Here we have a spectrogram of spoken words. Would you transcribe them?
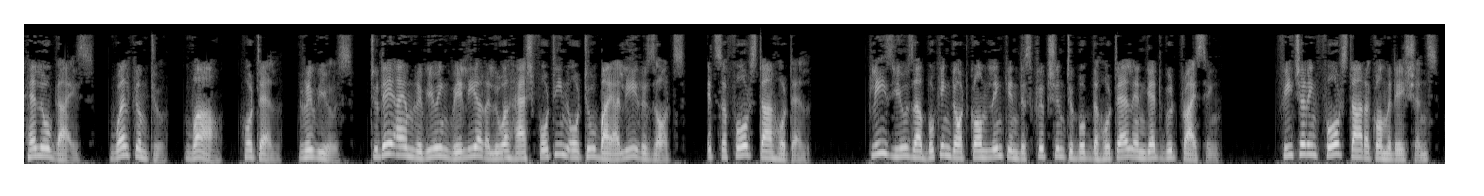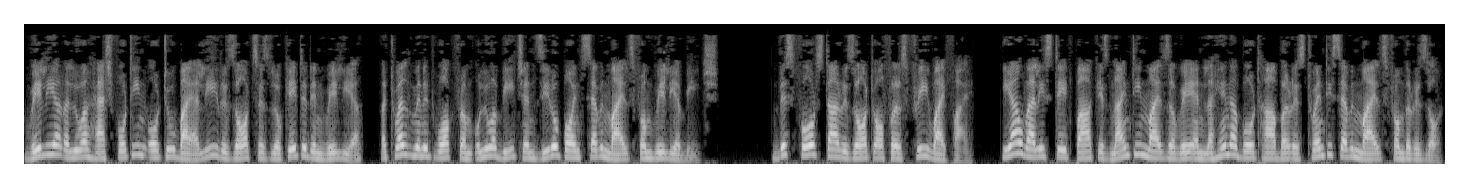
Hello guys. Welcome to Wow Hotel Reviews. Today I am reviewing Wailea Elua Hash 1402 by Ali'i Resorts. It's a 4-star hotel. Please use our booking.com link in description to book the hotel and get good pricing. Featuring 4-star accommodations, Wailea Elua Hash 1402 by Ali'i Resorts is located in Wailea, a 12-minute walk from Ulua Beach and 0.7 miles from Wailea Beach. This 4-star resort offers free Wi-Fi. Iao Valley State Park is 19 miles away and Lahaina Boat Harbor is 27 miles from the resort.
